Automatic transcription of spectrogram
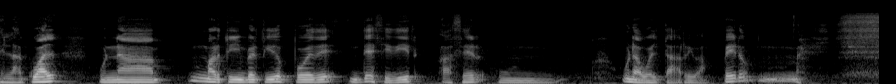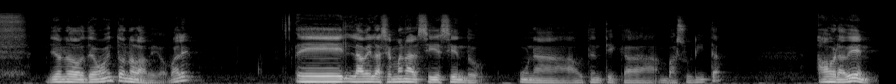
en la cual una, un martillo invertido puede decidir hacer una vuelta arriba. Pero mm, yo no, de momento no la veo, ¿vale? Eh, la vela semanal sigue siendo una auténtica basurita. Ahora bien,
